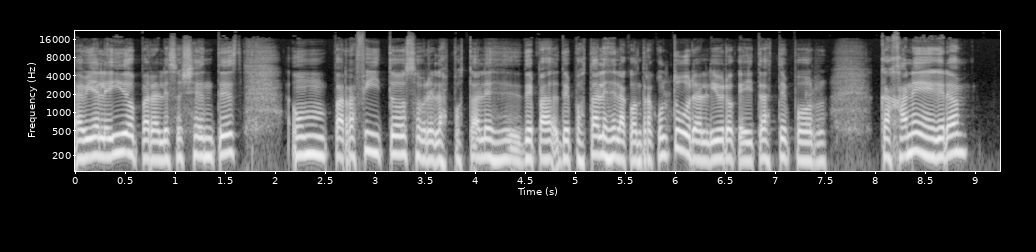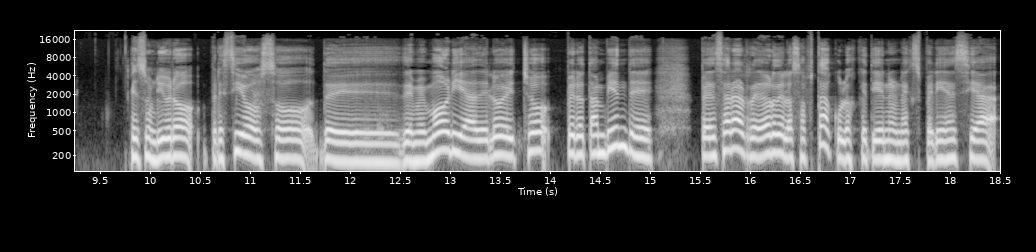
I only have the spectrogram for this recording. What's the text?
había leído para los oyentes un parrafito sobre las postales de, postales de la contracultura, el libro que editaste por Caja Negra. Es un libro precioso de, de memoria de lo hecho, pero también de pensar alrededor de los obstáculos que tiene una experiencia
